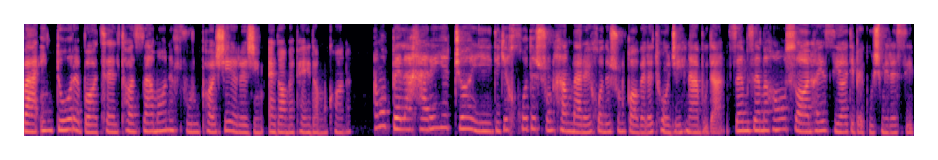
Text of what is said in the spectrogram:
و این دور باطل تا زمان فروپاشی رژیم ادامه پیدا می‌کنه. اما بالاخره یه جایی دیگه خودشون هم برای خودشون قابل توجیه نبودن. زمزمه ها و سوال های زیادی به گوش می رسید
